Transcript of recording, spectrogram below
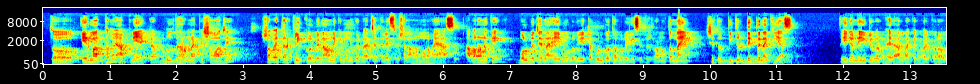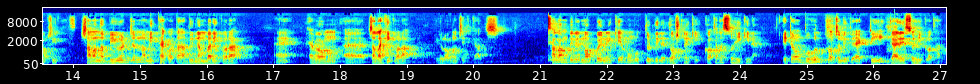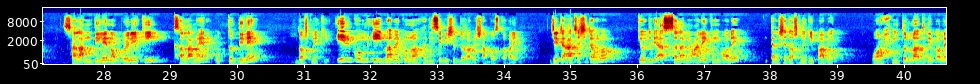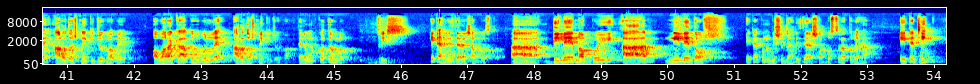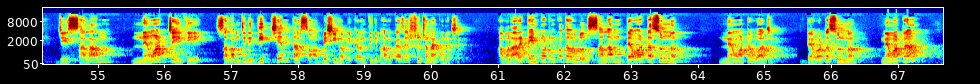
তো এর মাধ্যমে আপনি একটা ভুল ধারণাকে সমাজে সবাই তার ক্লিক করবে না। অনেকে মনে করবে আচ্ছা তাহলে স্পেশাল আমার মনে হয় আছে। আবার অনেকে বলবে যে, না, এই মৌলবী এটা ভুল কথা বলে গেছে। স্পেশাল আমল তো নাই। সে তো ভিতরে দেখবে না কি আছে। তো এই জন্য ইউটিউবার ভাইরা আল্লাহকে ভয় করা উচিত। সামান্য ভিউয়ের জন্য মিথ্যা কথা, দুই নাম্বারই করা হ্যাঁ এবং চালাকি করা, এগুলো অনুচিত কাজ। সালাম দিলে নব্বই নেকি এবং উত্তর দিলে দশ নেকি, কথাটা সহি কিনা? এটাও বহুল প্রচলিত একটি গায়ে সহি কথা। সালাম দিলে নব্বই নেকি, সালামের উত্তর দিলে দশ নেকি। এরকম এইভাবে কোনো হাদিসে বিশুদ্ধভাবে সাব্যস্ত হয়নি। যেটা আছে সেটা হলো, কেউ যদি আসসালাম আলাইকুম বলে, তাহলে সে দশ নেকি পাবে। ওরহমতুল্লাহ যদি বলে, আরও দশ নেকি যোগ হবে। অবরাকাতুহ বললে, আরও দশ নেকি যোগ হবে। তাহলে মোট কত হলো? ত্রিশ। এটা হাদিস দ্বারা সাব্যস্ত। দিলে নব্বই আর নিলে দশ। এটা কোনো বিশুদ্ধ হাদিস দ্বারা সাব্যস্ত না, তবে হ্যাঁ এটা ঠিক যে সালাম নেওয়ার চাইতে সালাম যিনি দিচ্ছেন, তার সওয়াব বেশি হবে, কারণ তিনি ভালো কাজের সূচনা করেছেন। আবার আরেকটা ইম্পর্টেন্ট কথা হলো, সালাম দেওয়াটা সুন্নত, নেওয়াটা ওয়াজিব। দেওয়াটা সুন্নত, নেওয়াটা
